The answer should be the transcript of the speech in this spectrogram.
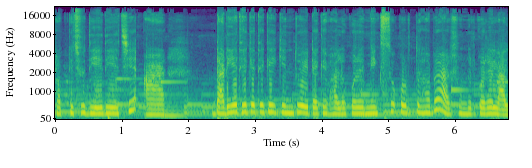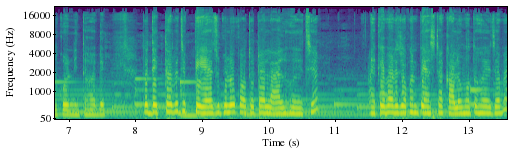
সব কিছু দিয়ে দিয়েছি, আর দাঁড়িয়ে থেকে থেকেই কিন্তু এটাকে ভালো করে মিক্সও করতে হবে আর সুন্দর করে লাল করে নিতে হবে। তো দেখতে হবে যে পেঁয়াজগুলো কতটা লাল হয়েছে। একেবারে যখন পেঁয়াজটা কালো মতো হয়ে যাবে,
